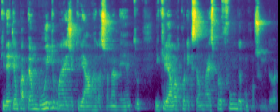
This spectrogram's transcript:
que daí tem um papel muito mais de criar um relacionamento e criar uma conexão mais profunda com o consumidor.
